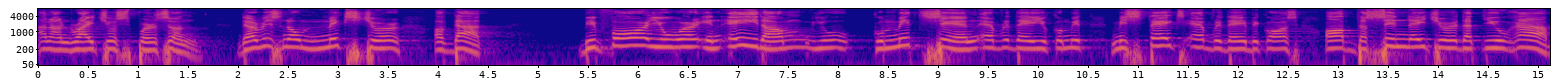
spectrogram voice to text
an unrighteous person. There is no mixture of that. Before you were in Adam, you commit sin every day, you commit mistakes every day because of the sin nature that you have.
